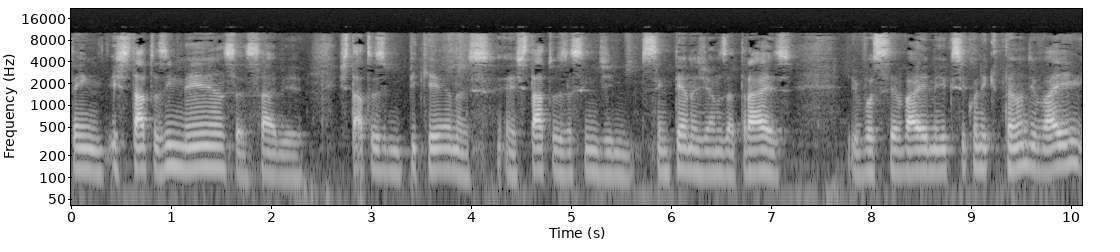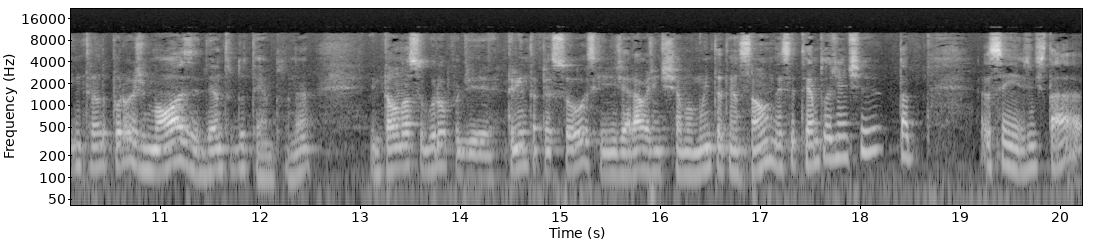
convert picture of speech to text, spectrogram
Tem estátuas imensas, sabe? Estátuas pequenas, é, estátuas assim de centenas de anos atrás. E você vai meio que se conectando e vai entrando por osmose dentro do templo, né? Então, nosso grupo de 30 pessoas, que em geral a gente chama muita atenção, nesse templo a gente está assim, a gente está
